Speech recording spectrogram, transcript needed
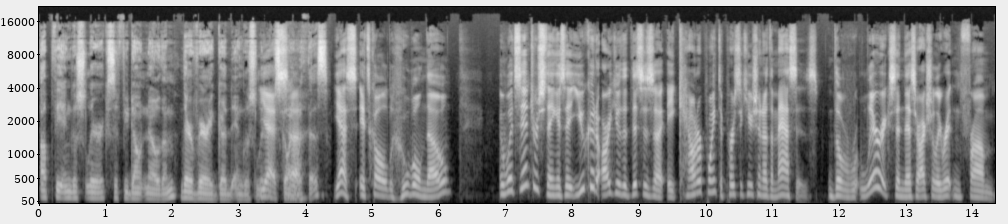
up the English lyrics if you don't know them. They're very good English lyrics Yes, going uh, with this. Yes, it's called Who Will Know. And what's interesting is that you could argue that this is a, a counterpoint to persecution of the masses. The r- lyrics in this are actually written from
